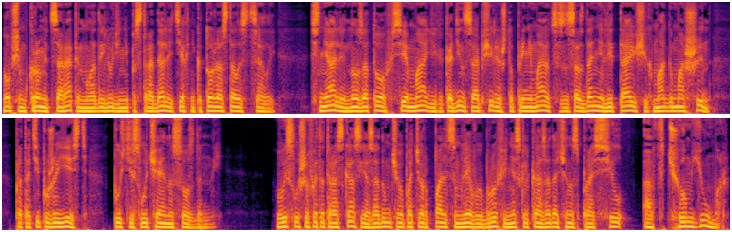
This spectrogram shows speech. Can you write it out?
В общем, кроме царапин, молодые люди не пострадали, техника тоже осталась целой. Сняли, но зато все маги как один сообщили, что принимаются за создание летающих магомашин. Прототип уже есть, пусть и случайно созданный. Выслушав этот рассказ, я задумчиво потер пальцем левую бровь и несколько озадаченно спросил, а в чем юмор?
